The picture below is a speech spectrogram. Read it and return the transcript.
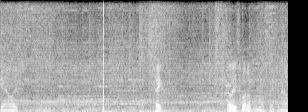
Okay, at least. Hey. At least one of them was taken out.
